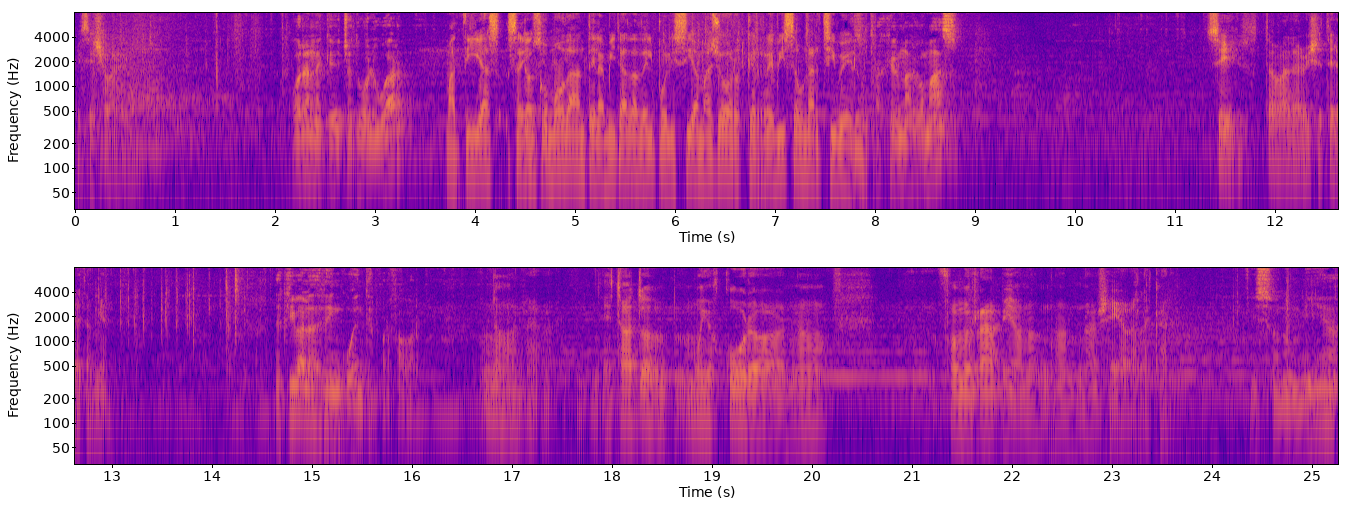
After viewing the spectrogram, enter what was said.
y, se llevan el auto. Hora en la que hecho tuvo lugar. Matías se incomoda ante la mirada del policía mayor que revisa un archivero. ¿Trajeron algo más? Sí, estaba la billetera también. Describa a los delincuentes, por favor. No, la- estaba todo muy oscuro, no. Fue muy rápido, no, no, no llegué a ver la cara. Fisonomía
